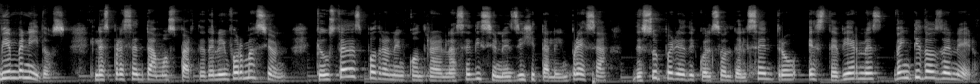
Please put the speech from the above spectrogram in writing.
Bienvenidos. Les presentamos parte de la información que ustedes podrán encontrar en las ediciones digital e impresa de su periódico El Sol del Centro este viernes 22 de enero.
